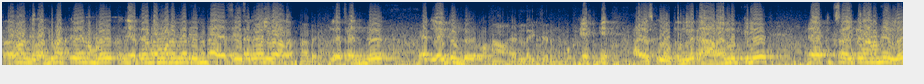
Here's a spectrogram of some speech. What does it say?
അതാണ് വണ്ടി. വണ്ടി മറ്റേ നമ്മൾ നേരത്തെ കണ്ട മോഡലിന് അത്യാവശ്യം ടയർ സൈസ് ഒക്കെ വലുതാണ്. ഫ്രണ്ട് ഹെഡ്ലൈറ്റ് ഉണ്ട്. ഹെഡ്ലൈറ്റ് വരുന്നുണ്ട്. അതായത് സ്കൂട്ടറിൽ കാണാൻ ലുക്കിൽ ഇലക്ട്രിക് സൈക്കിൾ ആണെന്നേ ഉള്ളു.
